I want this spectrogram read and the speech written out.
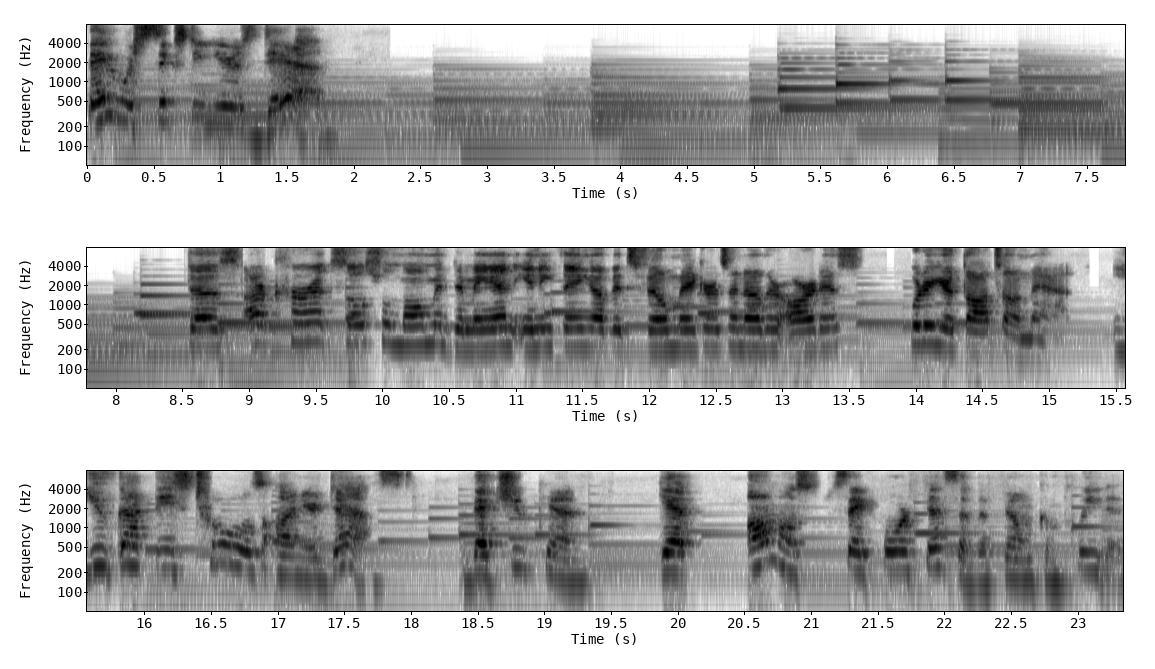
they were 60 years dead. Does our current social moment demand anything of its filmmakers and other artists? What are your thoughts on that? you've got these tools on your desk that you can get almost, say, four fifths of the film completed.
